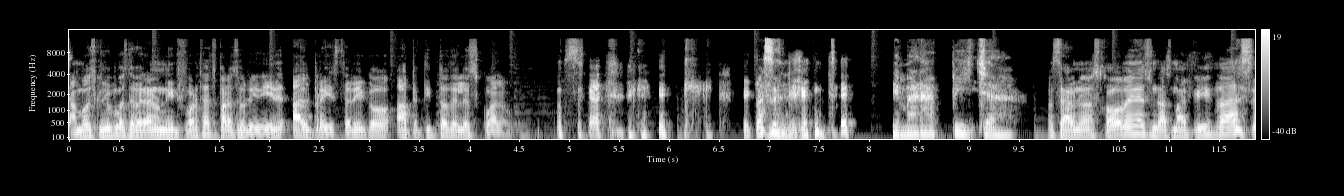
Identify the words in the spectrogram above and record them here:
Ambos grupos deberán unir fuerzas para sobrevivir al prehistórico apetito del escualo. O sea, ¿qué, qué- qué clase de gente? ¡Qué maravilla! O sea, unos jóvenes, unas macizas,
